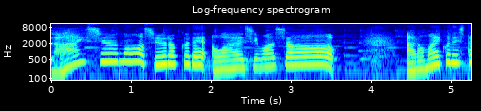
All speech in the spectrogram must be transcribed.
来週の収録でお会いしましょう。アロマイコでした。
